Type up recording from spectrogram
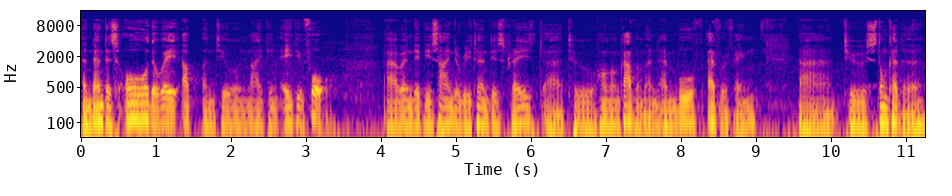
And then that's all the way up until 1984. Uh, when they decided to return this place uh, to Hong Kong government and move everything uh, to Stonecutter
